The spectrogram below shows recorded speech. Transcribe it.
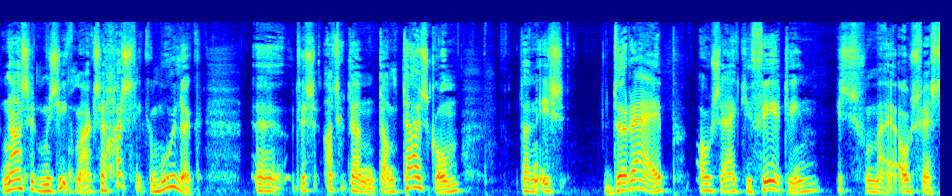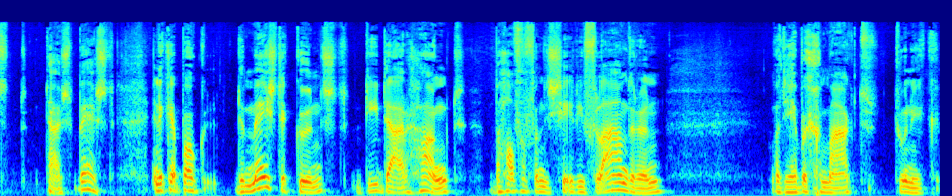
naast het muziek maken, zijn hartstikke moeilijk. Uh, dus als ik dan, dan thuis kom, dan is de Rijp, Oostijkje 14... is voor mij Oost-West thuis best. En ik heb ook de meeste kunst die daar hangt... behalve van die serie Vlaanderen... want die heb ik gemaakt toen ik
